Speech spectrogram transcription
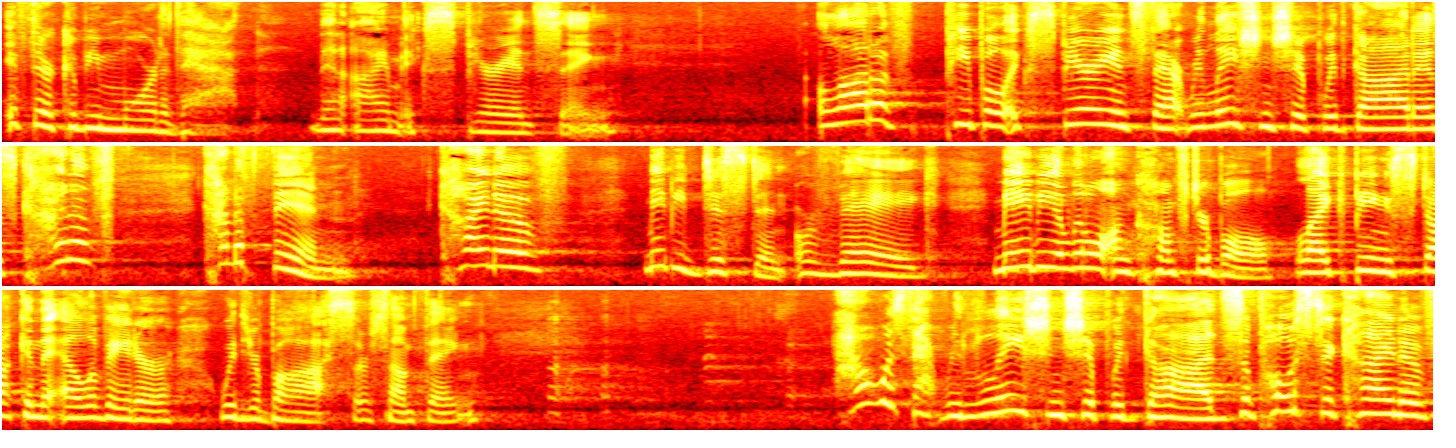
if there could be more to that than I'm experiencing. A lot of people experience that relationship with God as kind of kind of thin, kind of maybe distant or vague maybe a little uncomfortable, like being stuck in the elevator with your boss or something. How is that relationship with God supposed to kind of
